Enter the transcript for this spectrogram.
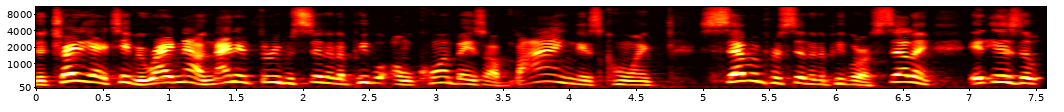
the trading activity right now, 93% of the people on Coinbase are buying this coin. 7% of the people are selling. It is the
